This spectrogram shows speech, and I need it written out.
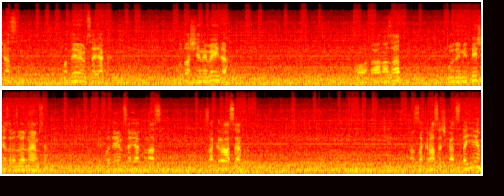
Зараз подивимося, як туди ще не вийде. От, а назад будемо йти, зараз розвернемося. І подивимося, як у нас закраса. У нас закрасочка відстає.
